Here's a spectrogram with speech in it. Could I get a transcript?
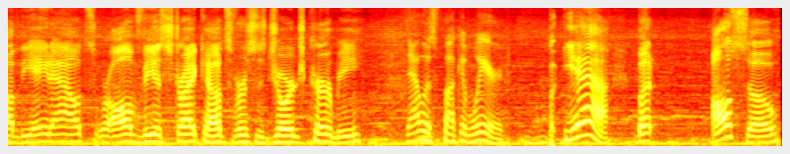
of the eight outs were all via strikeouts versus George Kirby. that was fucking weird. But yeah, but also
